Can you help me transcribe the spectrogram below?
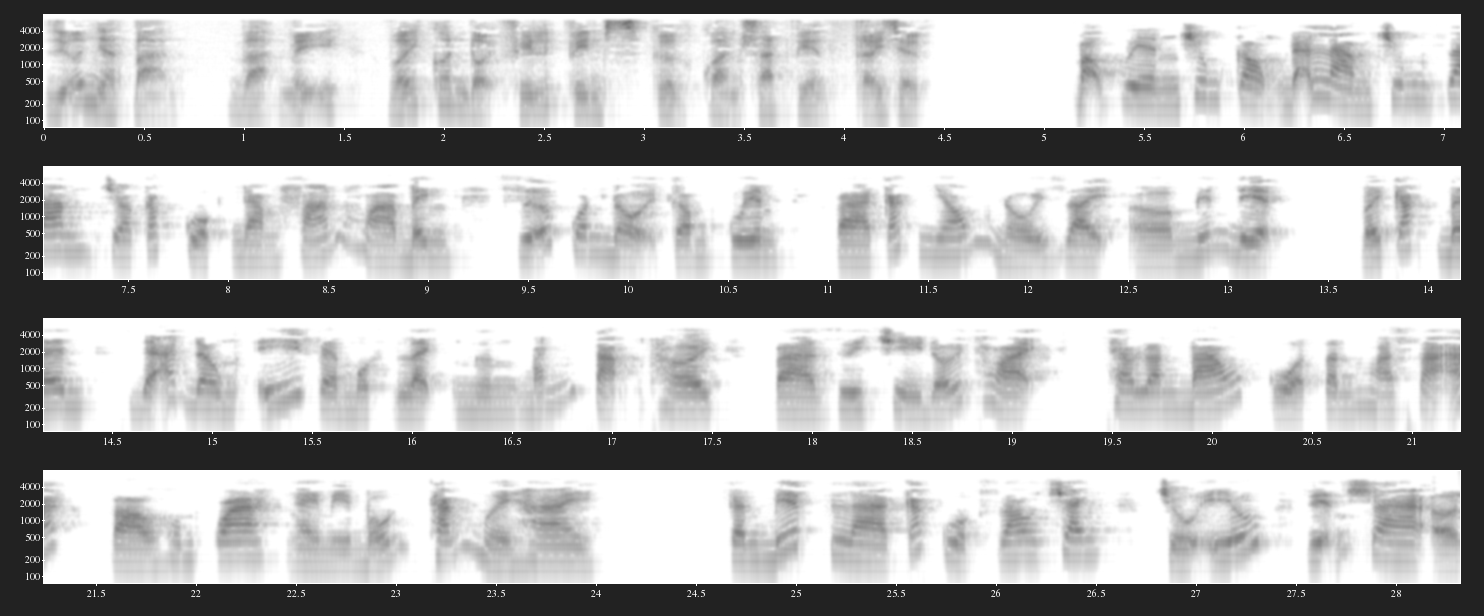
giữa Nhật Bản và Mỹ với quân đội Philippines cử quan sát viên tới dự. Bạo quyền Trung Cộng đã làm trung gian cho các cuộc đàm phán hòa bình giữa quân đội cầm quyền và các nhóm nổi dậy ở Miến Điện, với các bên đã đồng ý về một lệnh ngừng bắn tạm thời và duy trì đối thoại, theo loan báo của Tân Hoa Xã vào hôm qua ngày 14 tháng 12. Cần biết là các cuộc giao tranh chủ yếu diễn ra ở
